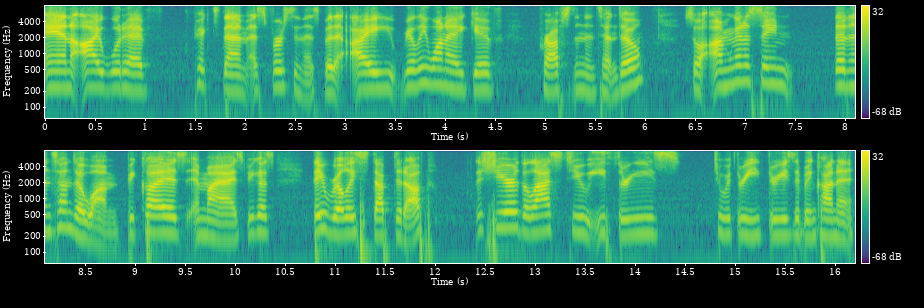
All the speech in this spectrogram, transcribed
and I would have picked them as first in this. But I really want to give props to Nintendo, so I'm gonna say the Nintendo one because, in my eyes, because they really stepped it up this year. The last two E3s, two or three E3s, have been kind of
